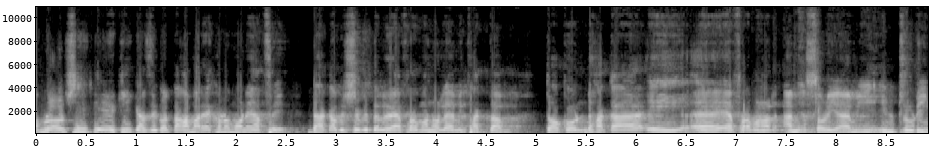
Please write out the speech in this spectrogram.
আমরাও সেই একই কাজে করতাম। আমার এখনও মনে আছে, ঢাকা বিশ্ববিদ্যালয়ের এফরমান হলে আমি থাকতাম। তখন ঢাকা এই এফরমান হল আমি সরি আমি ইনক্লুডিং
